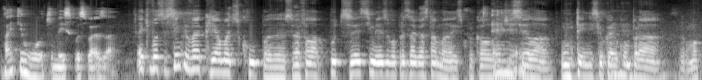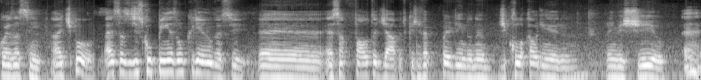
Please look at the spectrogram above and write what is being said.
Vai ter um outro mês que você vai usar. É que você sempre vai criar uma desculpa, né? Você vai falar, putz, esse mês eu vou precisar gastar mais por causa É. de, sei lá, um tênis que eu quero comprar, alguma coisa assim. Aí, tipo, essas desculpinhas vão criando esse, é, essa falta de hábito que a gente vai perdendo, né? De colocar o dinheiro né? pra investir. Ou... É,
